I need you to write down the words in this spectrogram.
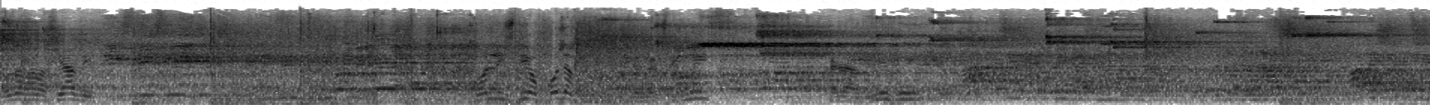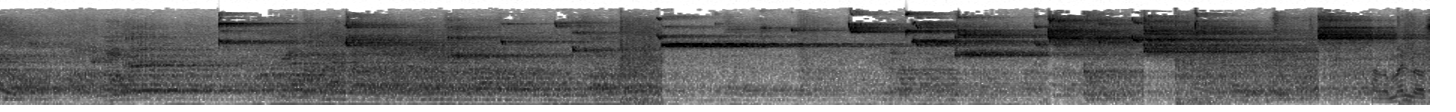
Εδώ το Θανασιάδη. Μόλις δύο πόντα από την μέχρι στιγμής. Καλά λίγου. Καλωμένος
